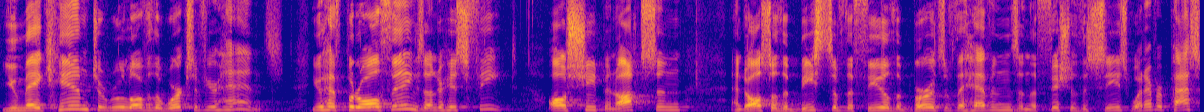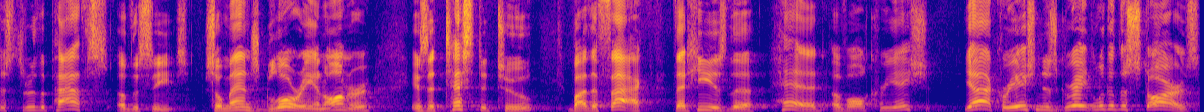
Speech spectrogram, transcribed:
You make him to rule over the works of your hands. You have put all things under his feet, all sheep and oxen, and also the beasts of the field, the birds of the heavens, and the fish of the seas, whatever passes through the paths of the seas. So man's glory and honor is attested to by the fact that he is the head of all creation. Yeah, creation is great, look at the stars.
